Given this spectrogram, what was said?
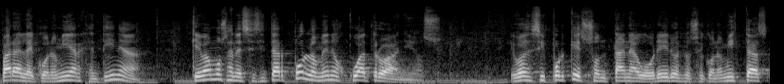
para la economía argentina? Que vamos a necesitar por lo menos cuatro años. Y vos decís, ¿por qué son tan agoreros los economistas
